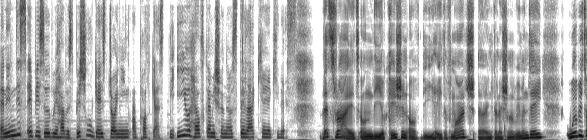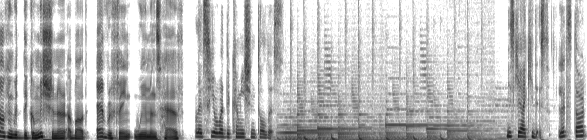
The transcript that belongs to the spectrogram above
And in this episode, we have a special guest joining our podcast, the EU Health Commissioner Stella Kyriakides. That's right. On the occasion of the 8th of March, uh, International Women's Day, we'll be talking with the Commissioner about everything women's health. Let's hear what the Commission told us. Ms. Kyriakides, let's start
